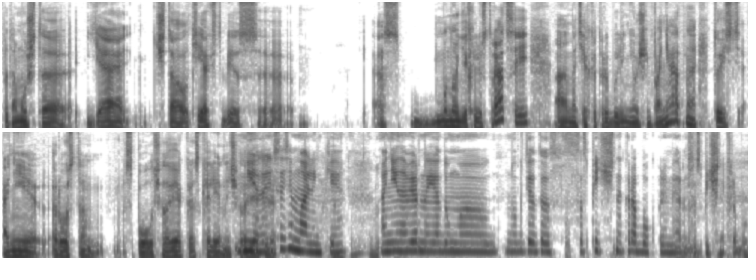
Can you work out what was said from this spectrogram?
потому что я читал текст без э, ос- многих иллюстраций, а на тех, которые были не очень понятно. То есть они ростом с получеловека, с колена человека. Нет, они совсем маленькие. Они, наверное, я думаю, ну где-то со спичечный коробок примерно. Со спичечных рабов.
